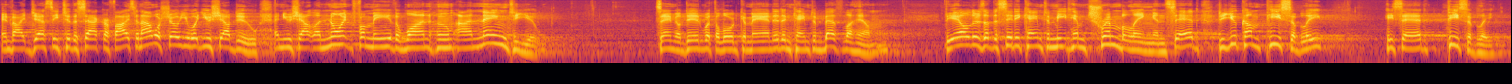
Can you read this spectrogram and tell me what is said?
Invite Jesse to the sacrifice, and I will show you what you shall do, and you shall anoint for me the one whom I name to you. Samuel did what the Lord commanded and came to Bethlehem. The elders of the city came to meet him trembling and said, Do you come peaceably? He said, Peaceably.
